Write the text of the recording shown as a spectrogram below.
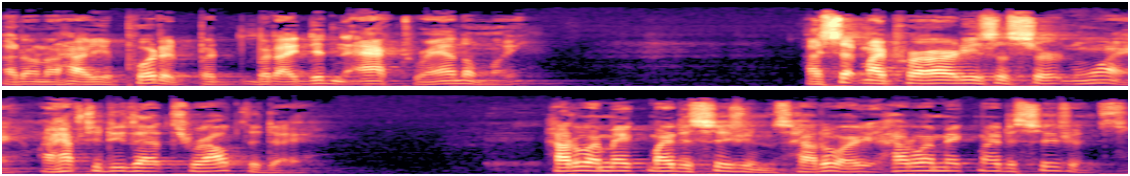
I don't know how you put it, but, but I didn't act randomly. I set my priorities a certain way. I have to do that throughout the day. How do I make my decisions? How do I, how do I make my decisions?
